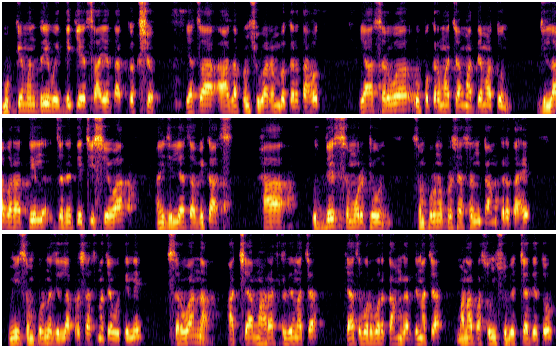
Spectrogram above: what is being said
मुख्यमंत्री वैद्यकीय सहाय्यता कक्ष याचा आज आपण शुभारंभ करत आहोत. या सर्व उपक्रमाच्या माध्यमातून जिल्हाभरातील जनतेची सेवा आणि जिल्ह्याचा विकास हा उद्देश समोर ठेवून संपूर्ण प्रशासन काम करत आहे. मी संपूर्ण जिल्हा प्रशासनाच्या वतीने सर्वांना आजच्या महाराष्ट्र दिनाच्या त्याचबरोबर कामगार दिनाच्या मनापासून शुभेच्छा देतो.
